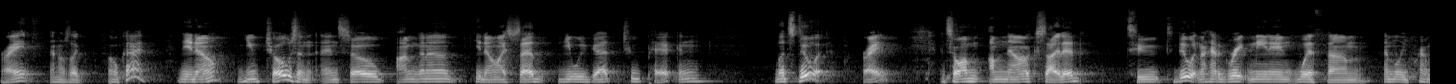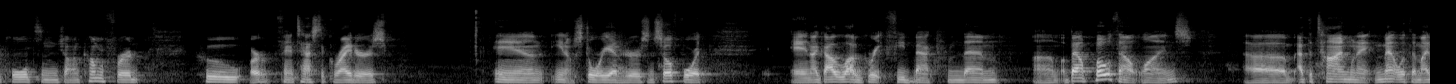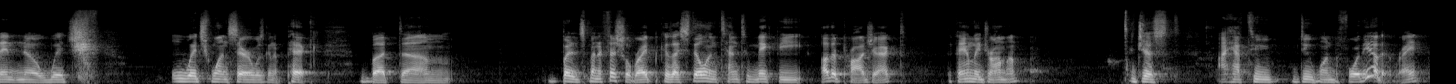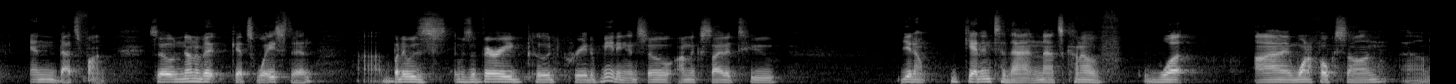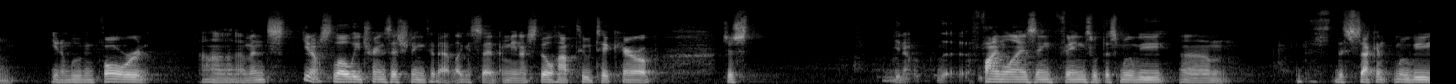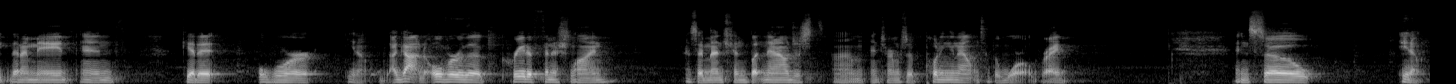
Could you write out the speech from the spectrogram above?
Right? And I was like, okay, you know, you've chosen. And so I'm to, you know, I said you would get to pick and let's do it, right? And so I'm I'm now excited to to do it. And I had a great meeting with um, Emily Krempholz and John Comerford, who are fantastic writers and you know story editors and so forth. And I got a lot of great feedback from them um, about both outlines. Um, at the time when I met with them, I didn't know which which one Sarah was going to pick, but um, but it's beneficial, right? Because I still intend to make the other project, the family drama. Just I have to do one before the other, right? And that's fun. So none of it gets wasted. Uh, but it was it was a very good creative meeting, and so I'm excited to, you know, get into that, and that's kind of what I want to focus on, um, you know, moving forward, um, and you know, slowly transitioning to that. Like I said, I mean, I still have to take care of just, you know, finalizing things with this movie, um, this, second movie that I made, and get it over you know, I got over the creative finish line, as I mentioned, but now just um, in terms of putting it out into the world, right? And so, you know,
